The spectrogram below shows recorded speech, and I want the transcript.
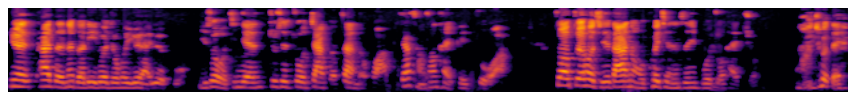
因为它的那个利润就会越来越薄。你说我今天就是做价格战的话，其他厂商他也可以做啊，做到最后其实大家那种亏钱的生意不会做太久，然后就得。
